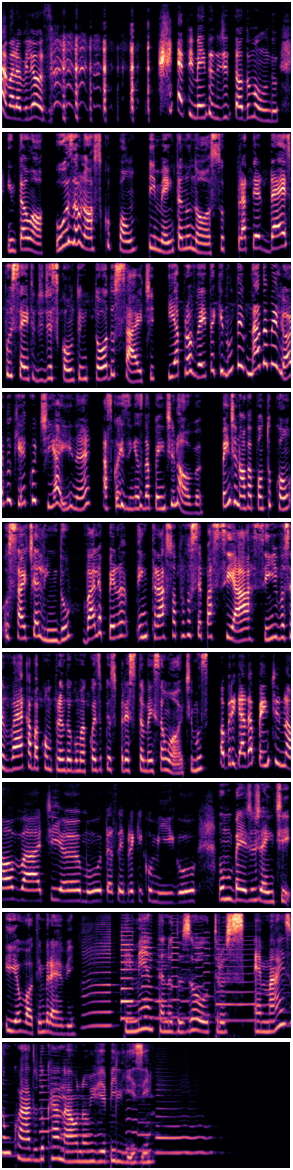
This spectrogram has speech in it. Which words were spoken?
Não é maravilhoso? é pimenta de todo mundo. Então, ó, usa o nosso cupom pimenta no nosso para ter 10% de desconto em todo o site e aproveita que não tem nada melhor do que curtir aí, né? As coisinhas da Pente Nova. Pentenova.com, o site é lindo, vale a pena entrar só para você passear, sim, e você vai acabar comprando alguma coisa porque os preços também são ótimos. Obrigada, Pente Nova, te amo, tá sempre aqui comigo. Um beijo, gente, e eu volto em breve. Pimenta no dos outros é mais um quadro do canal Não Inviabilize.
